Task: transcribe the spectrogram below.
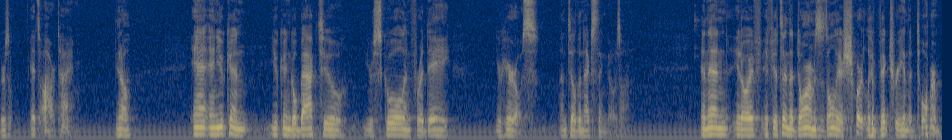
there's, it's our time, you know? And, and you can you can go back to your school and for a day, you're heroes until the next thing goes on. And then, you know, if, if it's in the dorms, it's only a short lived victory in the dorm.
